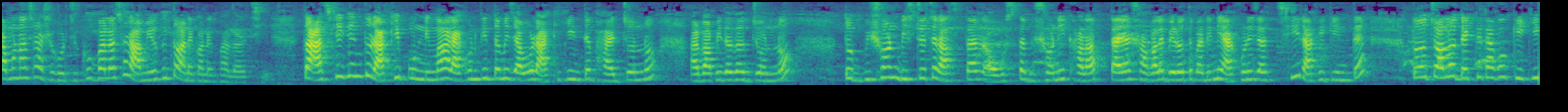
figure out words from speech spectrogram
কেমন আছো? আশা করছি খুব ভালো আছো আর আমিও কিন্তু অনেক অনেক ভালো আছি। তো আজকে কিন্তু রাখি পূর্ণিমা আর এখন কিন্তু আমি যাব রাখি কিনতে ভাইয়ের জন্য আর বাপি দাদার জন্য। তো ভীষণ বৃষ্টি হচ্ছে রাস্তার অবস্থা ভীষণই খারাপ। তাই আর সকালে বেরোতে পারিনি এখনই যাচ্ছি রাখি কিনতে। তো চলো দেখতে থাকো কি কি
